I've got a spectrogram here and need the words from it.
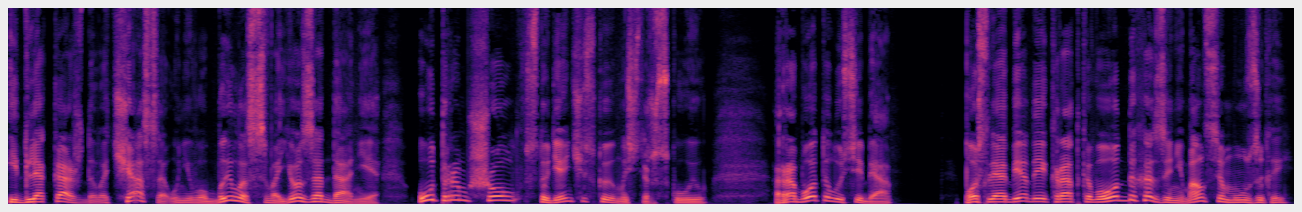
и для каждого часа у него было свое задание. Утром шел в студенческую мастерскую, работал у себя. После обеда и краткого отдыха занимался музыкой.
